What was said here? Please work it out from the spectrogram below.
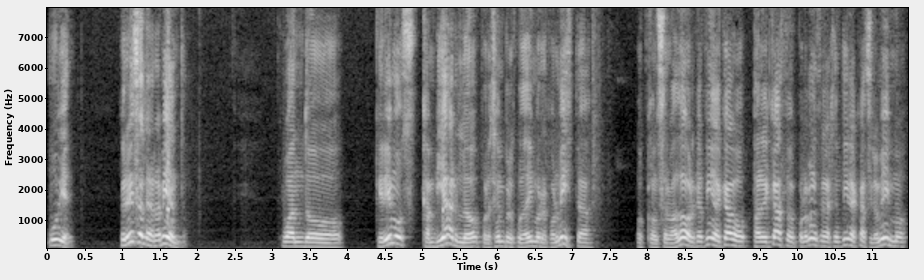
Muy bien. Pero esa es la herramienta. Cuando queremos cambiarlo, por ejemplo, el judaísmo reformista o conservador, que al fin y al cabo, para el caso, por lo menos en Argentina es casi lo mismo,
